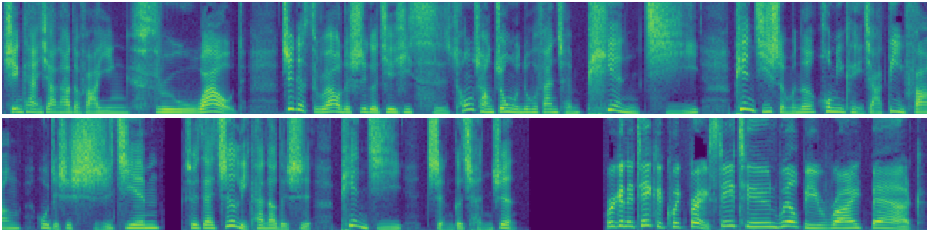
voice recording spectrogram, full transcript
先看一下它的发音，throughout。这个 throughout 是个介系词，通常中文都会翻成遍及。遍及什么呢？后面可以加地方或者是时间。所以在这里看到的是遍及整个城镇。We're going to take a quick break. Stay tuned. We'll be right back.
